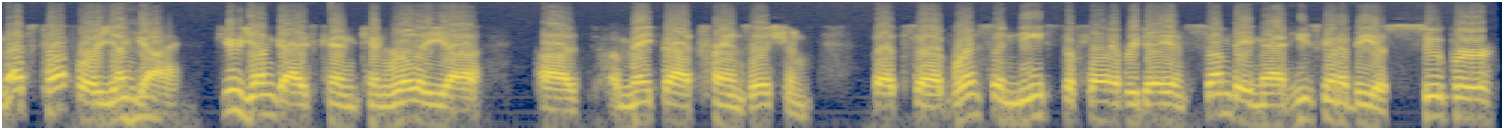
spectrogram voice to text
And that's tough for a young mm-hmm. guy. Few young guys can, can really uh, uh, make that transition. But uh, Brinson needs to play every day, and someday, Matt, he's going to be a super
